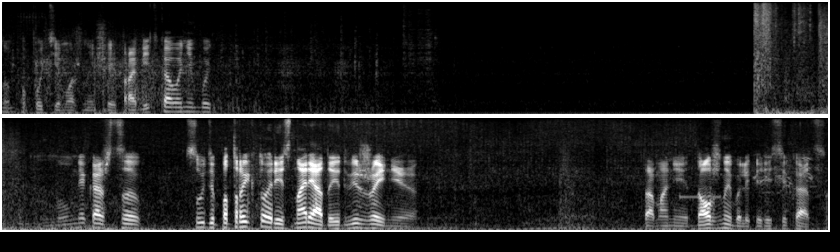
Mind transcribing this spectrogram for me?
Ну, по пути можно еще и пробить кого-нибудь. Ну, мне кажется, Судя по траектории снаряда и движению. Там они должны были пересекаться.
